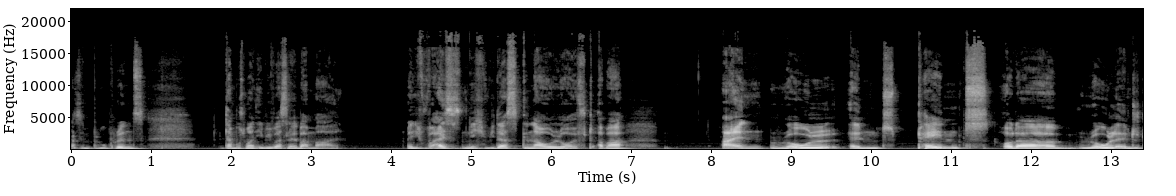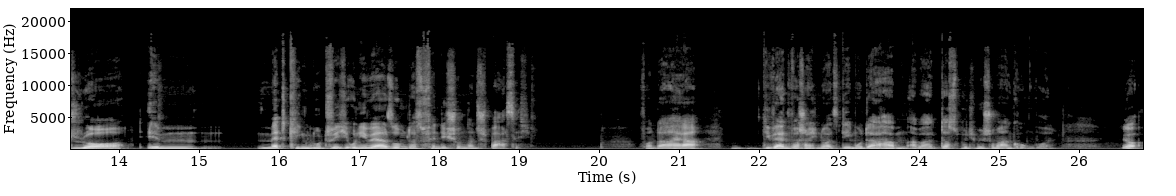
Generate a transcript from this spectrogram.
Also in Blueprints, da muss man irgendwie was selber malen. Ich weiß nicht, wie das genau läuft, aber ein Roll and Paint oder Roll and Draw im Mad King Ludwig Universum, das finde ich schon ganz spaßig. Von daher, die werden es wahrscheinlich nur als Demo da haben, aber das würde ich mir schon mal angucken wollen. Ja,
